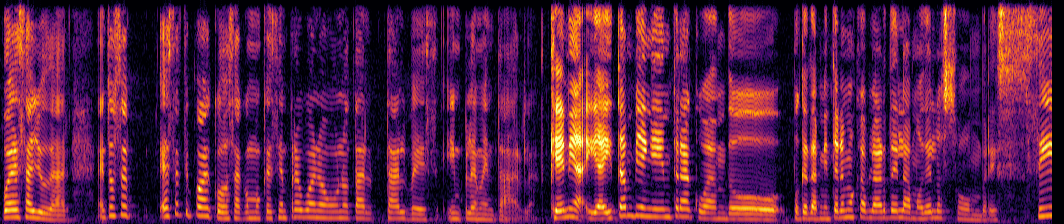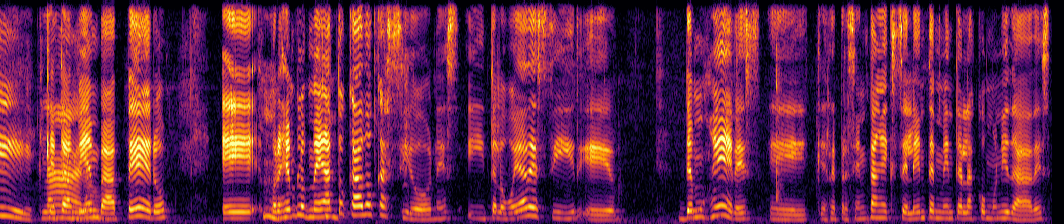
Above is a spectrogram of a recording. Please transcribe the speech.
puedes ayudar. Entonces, este tipo de cosas como que siempre es bueno uno tal, tal vez implementarla. Kenia, y ahí también entra cuando, porque también tenemos que hablar de la moda de los hombres. Sí, claro. Que también va, pero, eh, por ejemplo, me ha tocado ocasiones, y te lo voy a decir, eh, de mujeres eh, que representan excelentemente a las comunidades,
